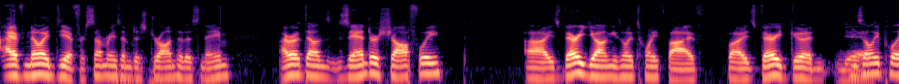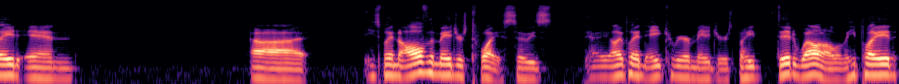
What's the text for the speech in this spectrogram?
I have no idea. For some reason, I'm just drawn to this name. I wrote down Xander Schauffele. Uh, he's very young. He's only 25, but he's very good. Yeah. He's only played in uh, he's played in all of the majors twice. So he's he only played in eight career majors, but he did well in all of them. He played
